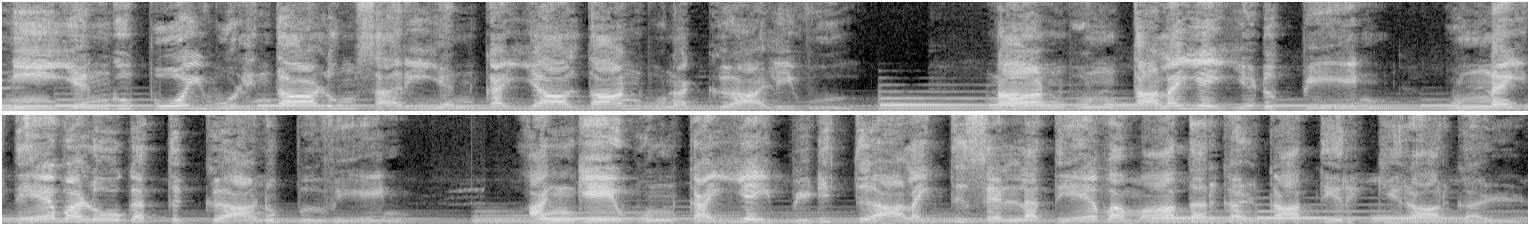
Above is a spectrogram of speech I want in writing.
நீ எங்கு போய் ஒளிந்தாலும் சரி என் கையால் தான் உனக்கு அழிவு. நான் உன் தலையை எடுப்பேன் உன்னை தேவலோகத்துக்கு அனுப்புவேன். அங்கே உன் கையை பிடித்து அழைத்து செல்ல தேவ மாதர்கள் காத்திருக்கிறார்கள்.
